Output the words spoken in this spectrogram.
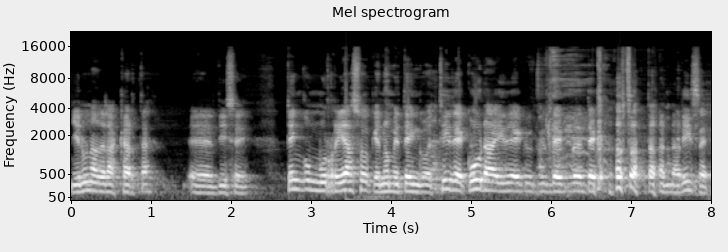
Y en una de las cartas eh, dice, tengo un murriazo que no me tengo, estoy de cura y de, de, cosas hasta las narices.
